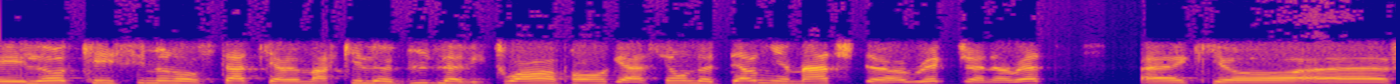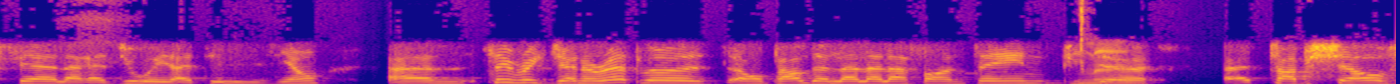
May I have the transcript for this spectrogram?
Et là, Casey Middlestad qui avait marqué le but de la victoire en prolongation, le dernier match de Rick Jenneret qui a fait à la radio et à la télévision. Euh, tu sais, Rick Jenneret, là, on parle de La La La Fontaine, puis de euh, Top Shelf,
